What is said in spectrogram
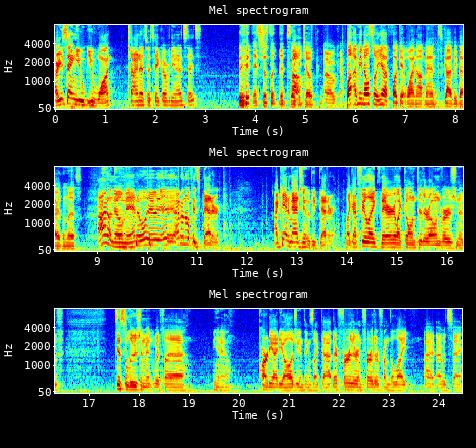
Are you saying you you want China to take over the United States? it's just a, it's like oh. a joke. Oh, okay. But I mean, also, yeah, fuck it, why not, man? It's gotta be better than this. I don't know, man. I don't know if it's better. I can't imagine it would be better. Like I feel like they're like going through their own version of disillusionment with uh, you know, party ideology and things like that. They're further and further from the light. I, I would say.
